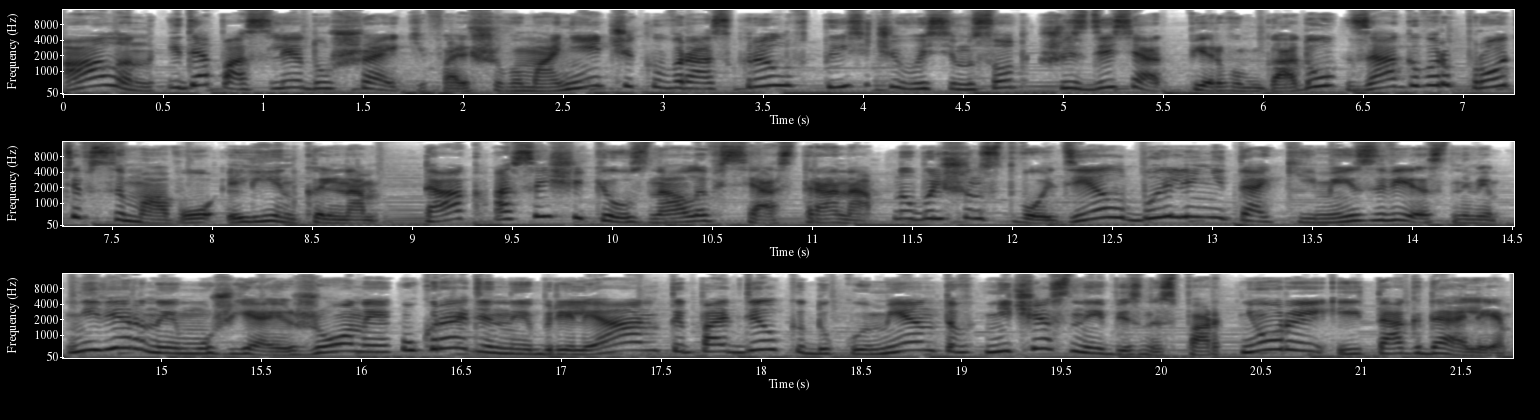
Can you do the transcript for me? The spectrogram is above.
Алан, идя по следу шайки фальшивомонетчиков, раскрыл в 1861 году заговор против самого Линкольна. Так о сыщике узнала вся страна. Но большинство дел были не такими известными. Неверные мужья и жены, украденные бриллианты, подделка документов, нечестные бизнес-партнеры и так далее.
